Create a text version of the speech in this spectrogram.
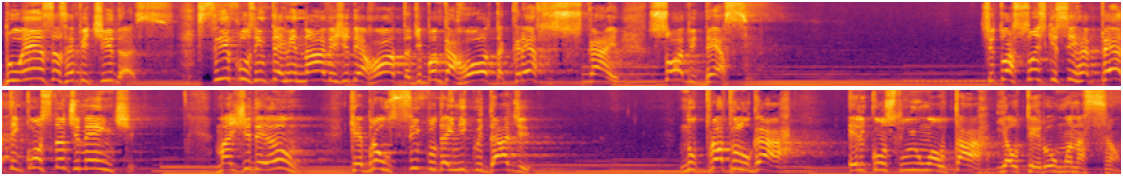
doenças repetidas, ciclos intermináveis de derrota, de bancarrota, cresce, cai, sobe, desce. Situações que se repetem constantemente. Mas Gideão quebrou o ciclo da iniquidade. No próprio lugar, ele construiu um altar e alterou uma nação.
